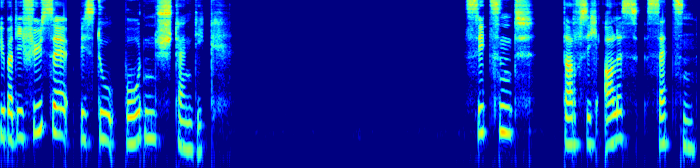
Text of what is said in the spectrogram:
Über die Füße bist du bodenständig. Sitzend darf sich alles setzen.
